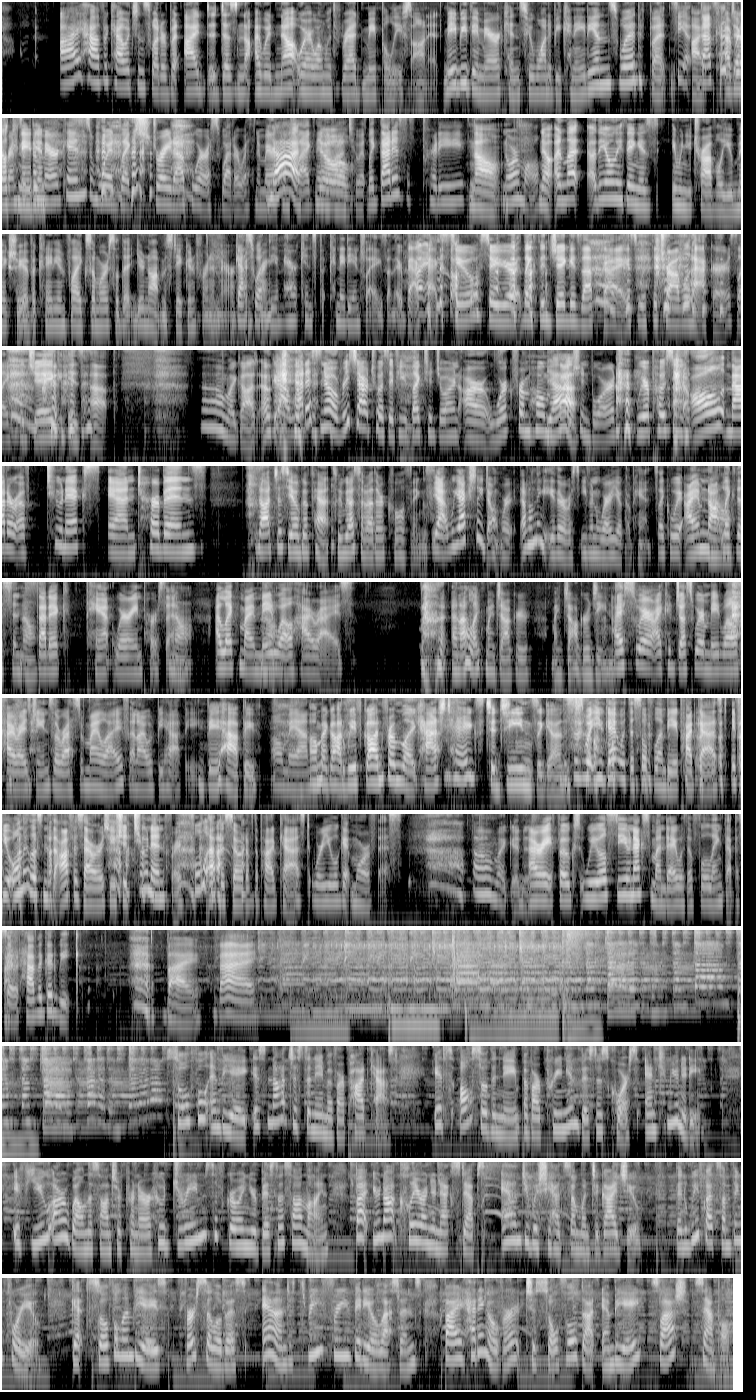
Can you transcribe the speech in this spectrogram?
I have a Cowichan sweater, but I d- does not. I would not wear one with red maple leaves on it. Maybe the Americans who want to be Canadians would, but see, I, that's the difference. Canadian... Like Americans would like straight up wear a sweater with an American yeah, flag knitted no. onto it. Like that is pretty no normal. No, and let uh, the only thing is when you travel, you make sure you have a Canadian flag somewhere so that you're not mistaken for an American. Guess what? Right? The Americans put Canadian flags on their backpacks too. So you're like the jig is up, guys, with the travel hackers. Like the jig is up. Oh my God. Okay. Yeah, let us know. Reach out to us if you'd like to join our work from home yeah. fashion board. We are posting all matter of tunics and turbans. Not just yoga pants. We've got some other cool things. Yeah, we actually don't wear, I don't think either of us even wear yoga pants. Like, we, I am not no, like the synthetic no. pant wearing person. No. I like my Madewell no. high rise. and I like my jogger my jogger jeans. I swear I could just wear Madewell high rise jeans the rest of my life and I would be happy. Be happy. Oh man. Oh my God. We've gone from like hashtags to jeans again. This so. is what you get with the Soulful MBA podcast. If you only listen to the office hours, you should tune in for a full episode of the podcast where you will get more of this. Oh my goodness. All right, folks. We will see you next Monday with a full length episode. Have a good week. Bye. Bye. Soulful MBA is not just the name of our podcast, it's also the name of our premium business course and community. If you are a wellness entrepreneur who dreams of growing your business online, but you're not clear on your next steps and you wish you had someone to guide you, then we've got something for you. Get Soulful MBA's first syllabus and three free video lessons by heading over to soulful.mba/sample.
